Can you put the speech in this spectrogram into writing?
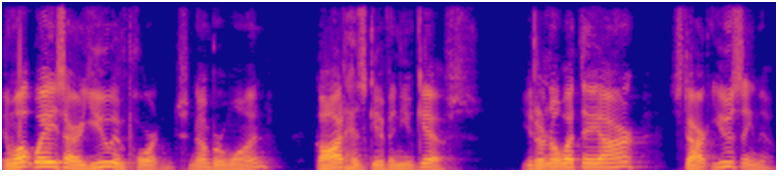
In what ways are you important? Number one, God has given you gifts. You don't know what they are? Start using them.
